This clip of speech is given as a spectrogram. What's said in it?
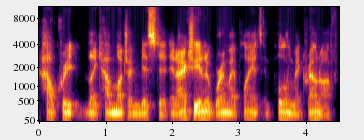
how great, like how much I missed it. And I actually ended up wearing my appliance and pulling my crown off.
